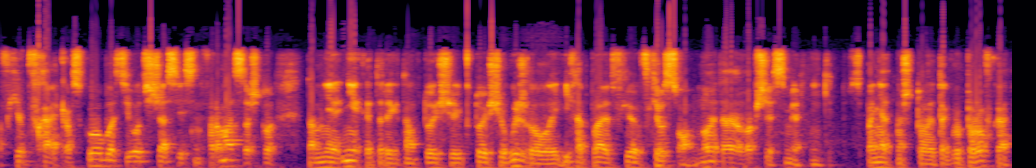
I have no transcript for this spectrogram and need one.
в Харьковскую область. И вот сейчас есть информация, что там не, некоторые, там, кто, еще, кто еще выжил, их отправят в Херсон. Но это вообще смертники. То есть понятно, что эта группировка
